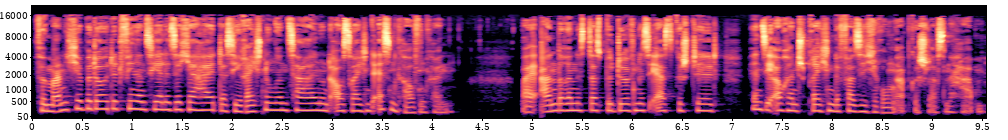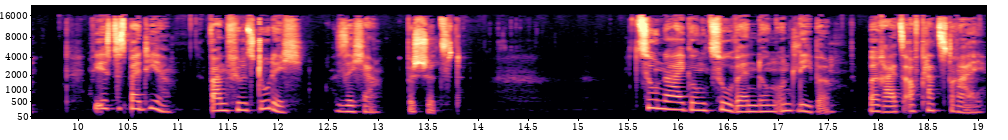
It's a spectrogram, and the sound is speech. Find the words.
Für manche bedeutet finanzielle Sicherheit, dass sie Rechnungen zahlen und ausreichend Essen kaufen können. Bei anderen ist das Bedürfnis erst gestillt, wenn sie auch entsprechende Versicherungen abgeschlossen haben. Wie ist es bei dir? Wann fühlst du dich sicher, beschützt? Zuneigung, Zuwendung und Liebe. Bereits auf Platz drei.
